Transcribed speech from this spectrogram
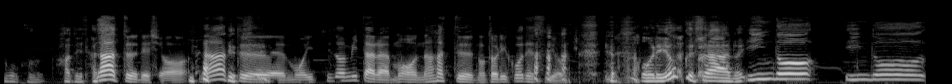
すごく派手だし。ナートゥでしょ？ナートゥ、もう一度見たらもうナートゥの虜ですよ。俺よくさ、あの、インド、インド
